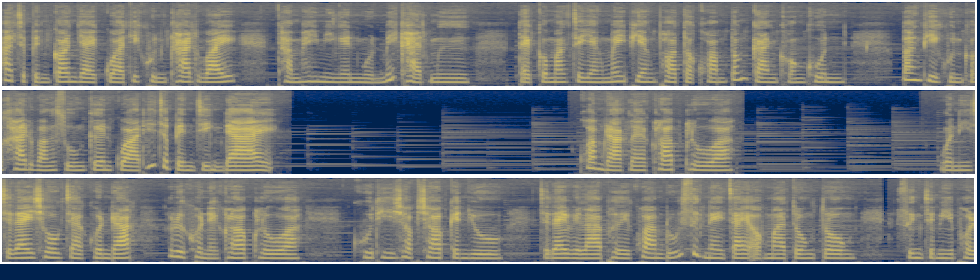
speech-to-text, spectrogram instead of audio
อาจจะเป็นก้อนใหญ่กว่าที่คุณคาดไว้ทำให้มีเงินหมุนไม่ขาดมือ แต่ก็มักจะยังไม่เพียงพอต่อความต้องการของคุณ บางทีคุณก็คาดหวังสูงเกินกว่าที่จะเป็นจริงได้ ความรักและครอบครัว วันนี้จะได้โชคจากคนรักหรือคนในครอบครัว คู่ที่ชอบชอบกันอยู่ จะได้เวลาเผยความรู้สึกในใจออกมาตรงๆ ซึ่งจะมีผล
